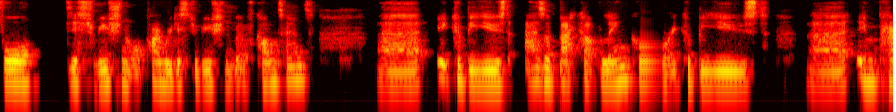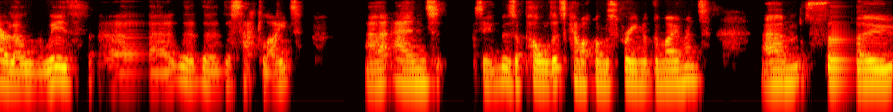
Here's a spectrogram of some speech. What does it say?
for distribution or primary distribution of content. Uh, it could be used as a backup link or it could be used uh, in parallel with uh, the, the, the, satellite. Uh, and see, there's a poll that's come up on the screen at the moment. Um, so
